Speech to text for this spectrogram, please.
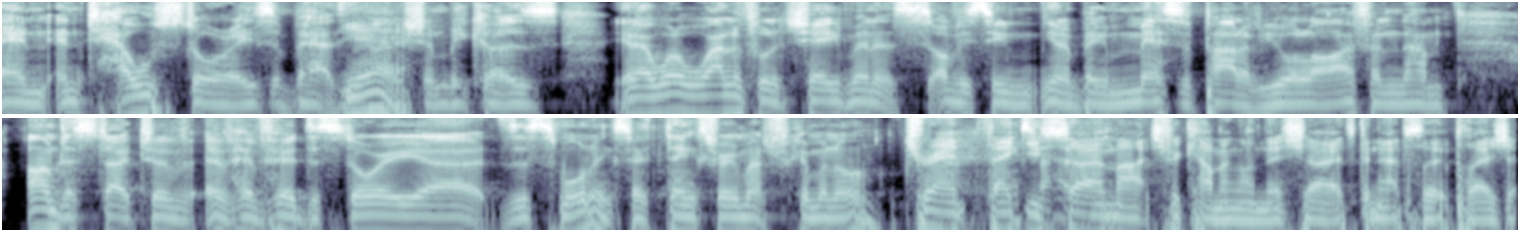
and, and tell stories about the Yeah. ocean because, you know, what a wonderful achievement. It's obviously, you know, being a massive part of your life. And, um, I'm just stoked to have, have heard the story, uh, this morning. So thanks very much for coming on. Trent, thank Thanks you so me. much for coming on this show. It's been an absolute pleasure.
